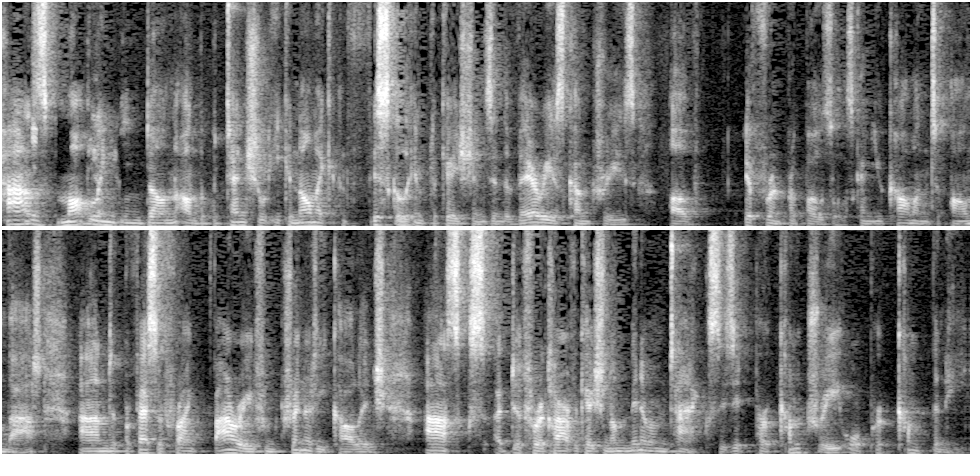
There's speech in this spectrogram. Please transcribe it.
has modeling been done on the potential economic and fiscal implications in the various countries of different proposals? Can you comment on that? And Professor Frank Barry from Trinity College asks uh, for a clarification on minimum tax. Is it per country or per company?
